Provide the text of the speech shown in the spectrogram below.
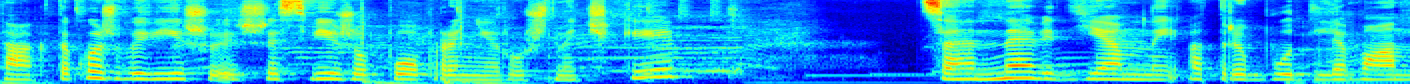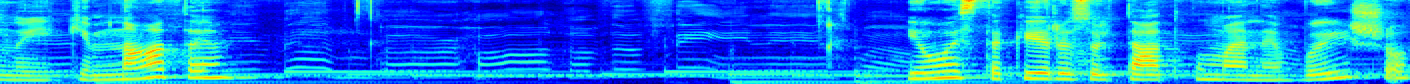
Так, також вивішую ще свіжо попрані рушнички. Це невід'ємний атрибут для ванної кімнати. І ось такий результат у мене вийшов.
